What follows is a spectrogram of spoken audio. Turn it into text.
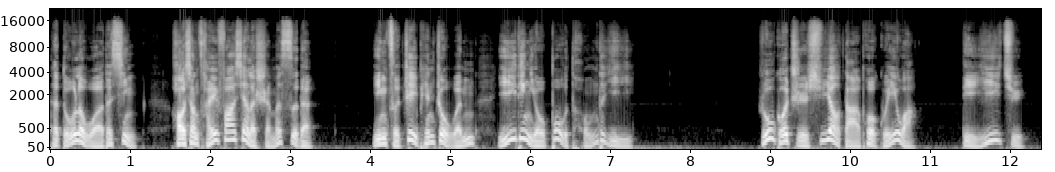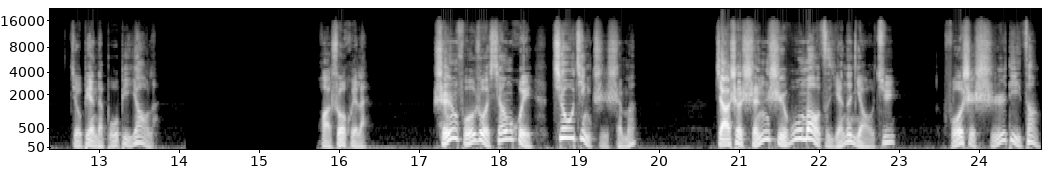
他读了我的信，好像才发现了什么似的，因此这篇咒文一定有不同的意义。如果只需要打破鬼瓦，第一句就变得不必要了。话说回来，神佛若相会，究竟指什么？假设神是乌帽子岩的鸟居，佛是石地藏，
